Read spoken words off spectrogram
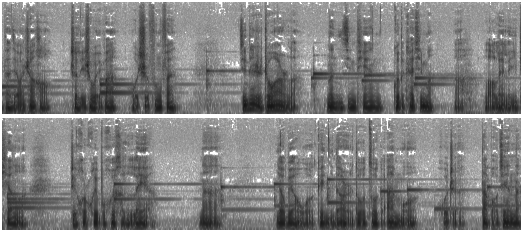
大家晚上好，这里是尾巴，我是风帆。今天是周二了，那你今天过得开心吗？啊，劳累了一天了，这会儿会不会很累啊？那要不要我给你的耳朵做个按摩或者大保健呢？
